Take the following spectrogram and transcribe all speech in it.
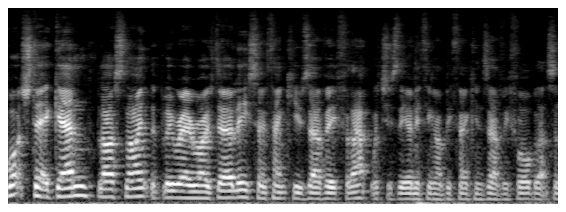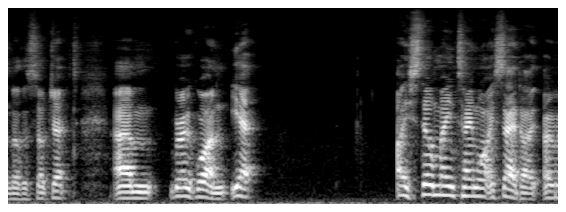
watched it again last night. The Blu-ray arrived early, so thank you, Zavvi, for that. Which is the only thing I'll be thanking Zavvi for, but that's another subject. Um, Rogue One, yeah. I still maintain what I said. I, I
